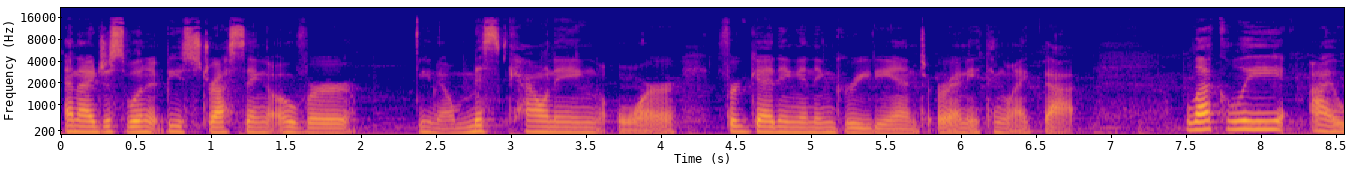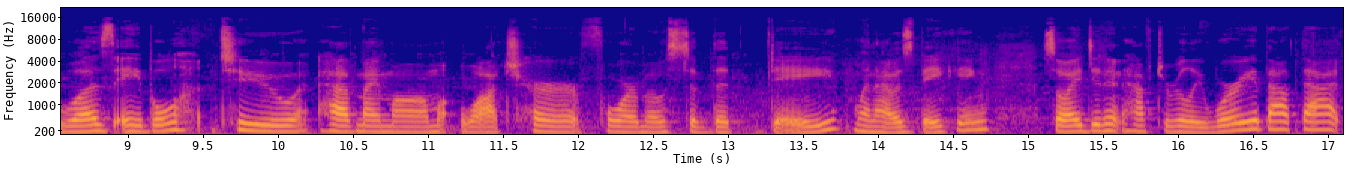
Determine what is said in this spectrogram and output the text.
And I just wouldn't be stressing over you know, miscounting or forgetting an ingredient or anything like that. Luckily, I was able to have my mom watch her for most of the day when I was baking, so I didn't have to really worry about that.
